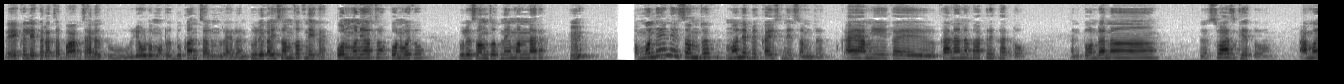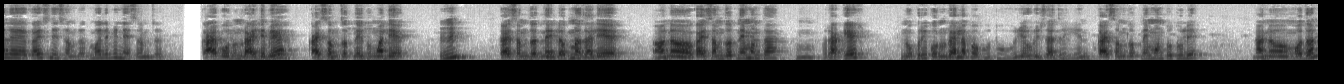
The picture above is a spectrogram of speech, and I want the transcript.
एक लेकराचा बाप झाला तू. एवढं मोठं दुकान चालून राहिलं आणि तुला काही समजत नाही काय कोण म्हणे असं? कोण होय तू? तुला समजत नाही म्हणणार? हं? मला नाही समजत. मला बी काहीच नाही समजत. काय आम्ही काय कानानं भाकरी खातो आणि तोंडानं श्वास घेतो? आम्हाला काहीच नाही समजत. मला बी नाही समजत. काय बोलून राहिले बे? काय समजत नाही तुम्हाला? हम्म काय समजत नाही? लग्न झाले. अन काय समजत नाही म्हणता? राकेश नोकरी करून राहिला बाबू तू. एवढी साजरी आणि काय समजत नाही म्हणतो तुले? आणि मदन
